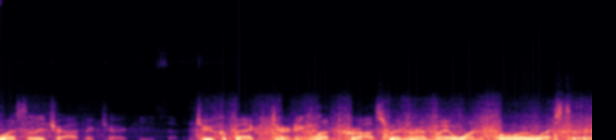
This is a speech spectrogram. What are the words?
Westerly traffic, Cherokee 72 Quebec, turning left crosswind, runway 14 westerly.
